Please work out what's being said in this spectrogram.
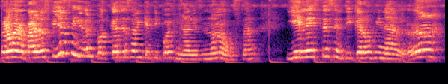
Pero bueno, para los que ya han seguido el podcast ya saben qué tipo de finales no me gustan. Y en este sentí que era un final...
